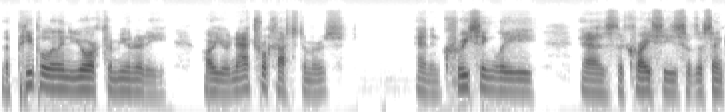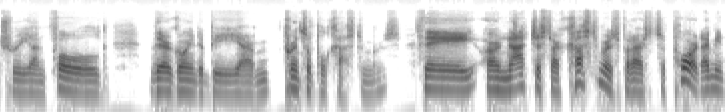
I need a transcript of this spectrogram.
the people in your community are your natural customers and increasingly, as the crises of the century unfold, they're going to be our principal customers. They are not just our customers, but our support. I mean,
